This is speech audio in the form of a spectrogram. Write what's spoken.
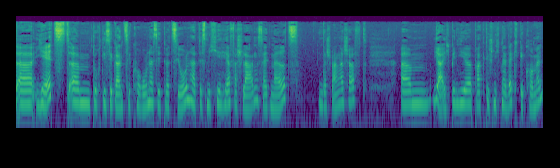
äh, jetzt, ähm, durch diese ganze Corona-Situation, hat es mich hierher verschlagen, seit März in der Schwangerschaft ähm, ja, ich bin hier praktisch nicht mehr weggekommen.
